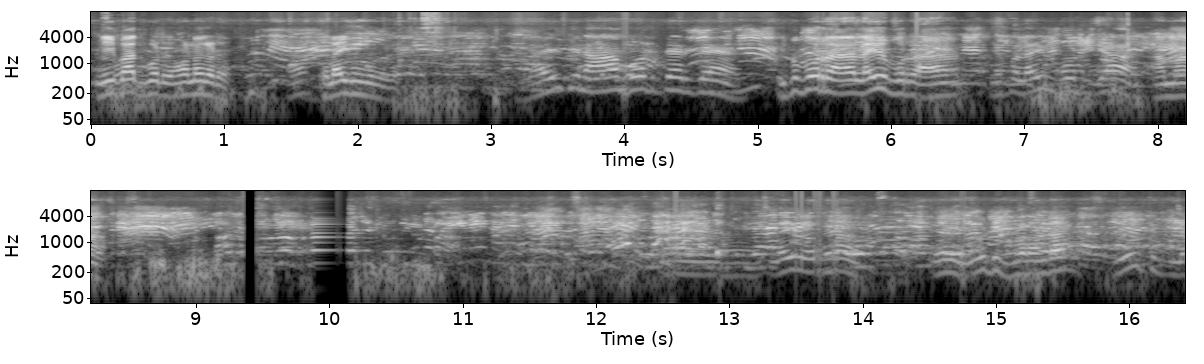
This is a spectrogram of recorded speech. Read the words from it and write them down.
நீ பார்த்து போடு ஒன்றும் கடை லைக் போடு. லைவ் நான் போட்டுட்டே இருக்கேன். இப்போ போடுறா லைவ் போடுறா. இப்போ லைவ் போட்டுருக்கியா? ஆமாம் லைவ் வருமா ஏய் யூடியூப் போகிறாண்டா யூடியூப்ல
